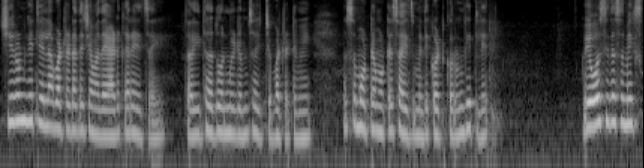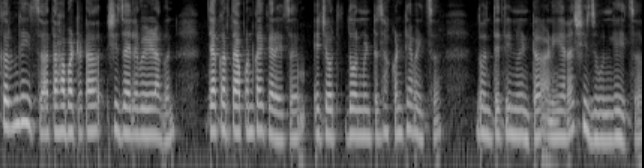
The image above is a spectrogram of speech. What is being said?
चिरून घेतलेला बटाटा त्याच्यामध्ये ॲड करायचा आहे. तर इथं दोन मिडियम साईजचे बटाटे मी असं मोठ्या मोठ्या साईजमध्ये कट करून घेतलेत. व्यवस्थित असं मिक्स करून घ्यायचं. आता हा बटाटा शिजायला वेळ लागन. त्याकरता आपण काय करायचं? याच्यावरती दोन मिनटं झाकण ठेवायचं. दोन ते तीन मिनटं आणि याला शिजवून घ्यायचं.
